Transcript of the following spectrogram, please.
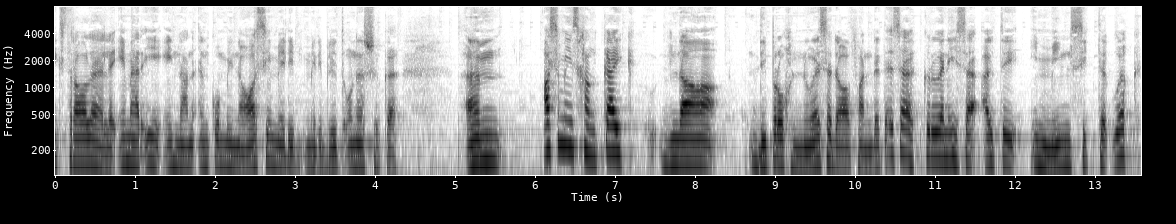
ekstrale, hulle MRI en dan in kombinasie met die met die bloedondersoeke. Ehm um, as 'n mens gaan kyk na die prognose daarvan, dit is 'n kroniese outoimmuunsiekte ook.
